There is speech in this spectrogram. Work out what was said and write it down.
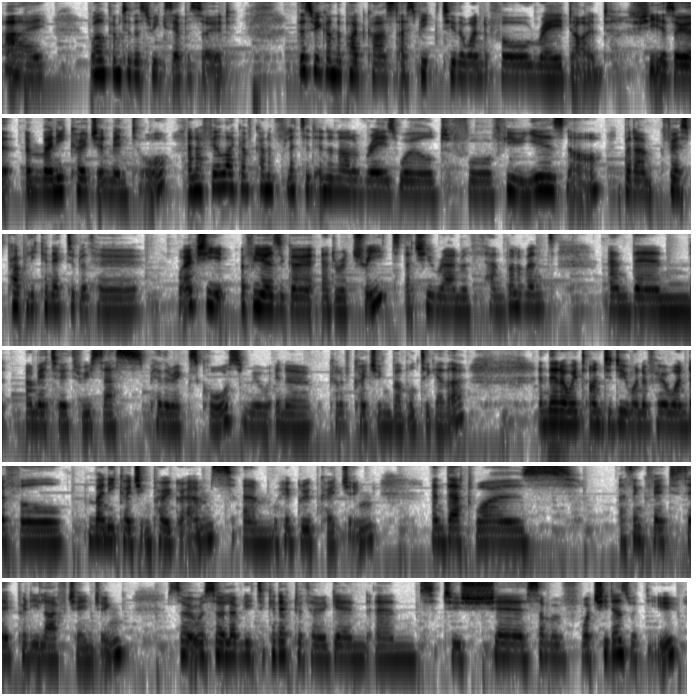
Hi, welcome to this week's episode. This week on the podcast, I speak to the wonderful Ray Dodd. She is a, a money coach and mentor, and I feel like I've kind of flitted in and out of Ray's world for a few years now. But I'm first properly connected with her, well, actually, a few years ago at a retreat that she ran with Han Bullivant. And then I met her through Sas Petherick's course, and we were in a kind of coaching bubble together. And then I went on to do one of her wonderful money coaching programs, um, her group coaching. And that was, I think, fair to say, pretty life changing. So it was so lovely to connect with her again and to share some of what she does with you.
